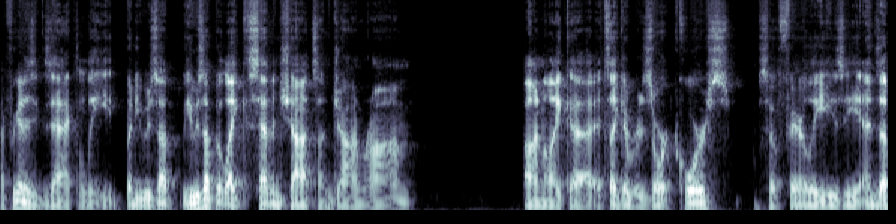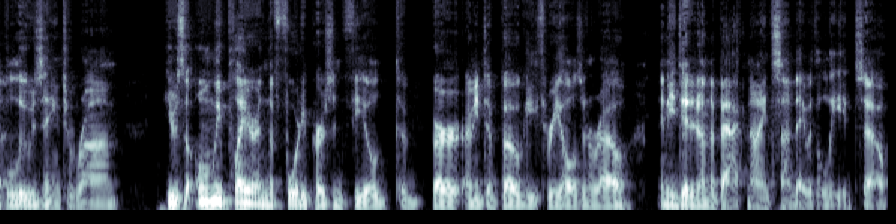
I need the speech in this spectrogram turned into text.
I forget his exact lead, but he was up. He was up at like seven shots on Jon Rahm, On like a, it's like a resort course, so fairly easy. Ends up losing to Rom. He was the only player in the forty-person field to bur, I mean, to bogey three holes in a row, and he did it on the back nine Sunday with a lead. So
